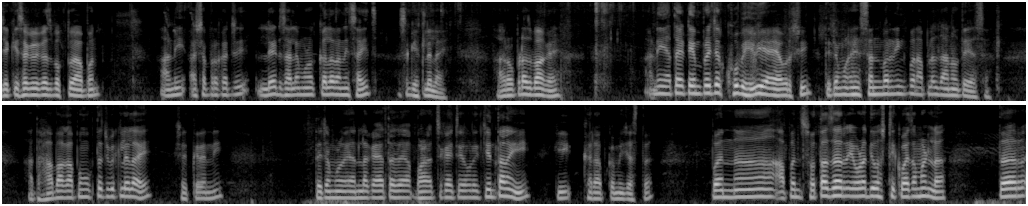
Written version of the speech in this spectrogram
जे की सगळीकडेच बघतो आहे आपण. आणि अशा प्रकारची लेट झाल्यामुळं कलर आणि साईज असं घेतलेलं आहे. हा रोपडाच बाग आहे. आणि आता हे टेम्परेचर खूप हेवी आहे यावर्षी त्याच्यामुळे हे सनबर्निंग पण आपल्याला जाणवते असं. आता हा बाग आपण उक्तच विकलेला आहे शेतकऱ्यांनी. त्याच्यामुळे यांना काय आता त्या फळाची काही एवढी चिंता नाही की खराब कमी जास्त. पण आपण स्वतः जर एवढा दिवस टिकवायचा म्हणलं तर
